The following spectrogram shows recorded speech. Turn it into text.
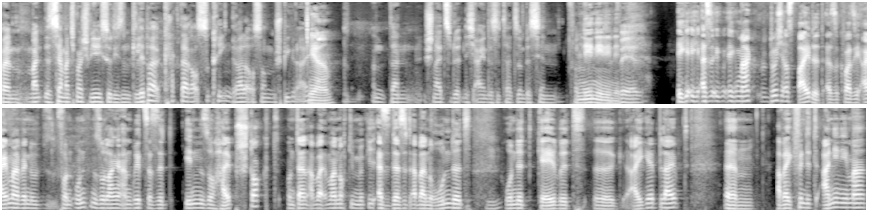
Weil man, es ist ja manchmal schwierig, so diesen Glibberkack da rauszukriegen, gerade aus so einem Spiegelei. ja. Und dann schneidest du das nicht ein, das ist halt so ein bisschen Nee, nee, nee, nee. Wer- Ich, ich, also ich, ich mag durchaus beides. Also quasi einmal, wenn du von unten so lange anbrätst, dass es innen so halb stockt und dann aber immer noch die Möglichkeit, also dass es aber ein rundet, rundet gelbes äh, Eigelb bleibt. Ähm, aber ich finde es angenehmer,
